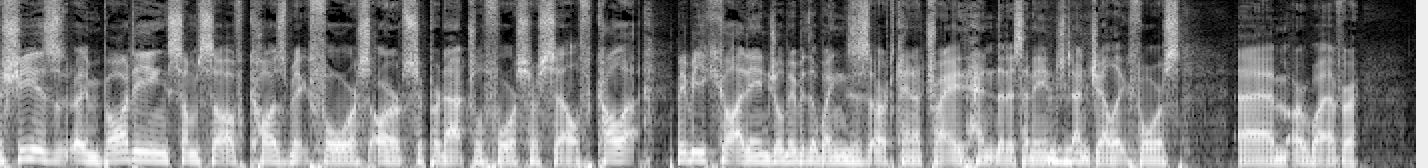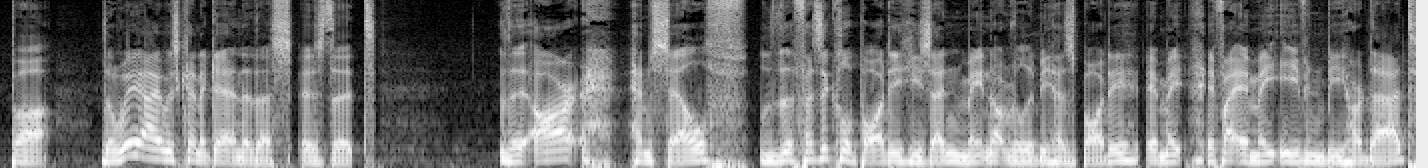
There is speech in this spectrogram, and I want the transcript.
she is embodying some sort of cosmic force or supernatural force herself. Call it maybe you could call it an angel. Maybe the wings are kind of trying to hint that it's an angel, mm-hmm. angelic force, um, or whatever. But the way I was kind of getting at this is that the art himself, the physical body he's in, might not really be his body. It might, if I, it might even be her dad.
